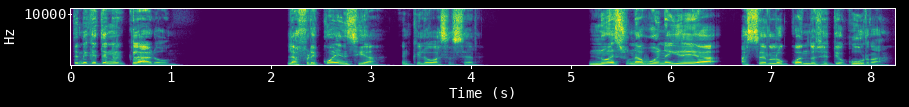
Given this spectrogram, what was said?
Tenés que tener claro la frecuencia en que lo vas a hacer. No es una buena idea hacerlo cuando se te ocurra,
